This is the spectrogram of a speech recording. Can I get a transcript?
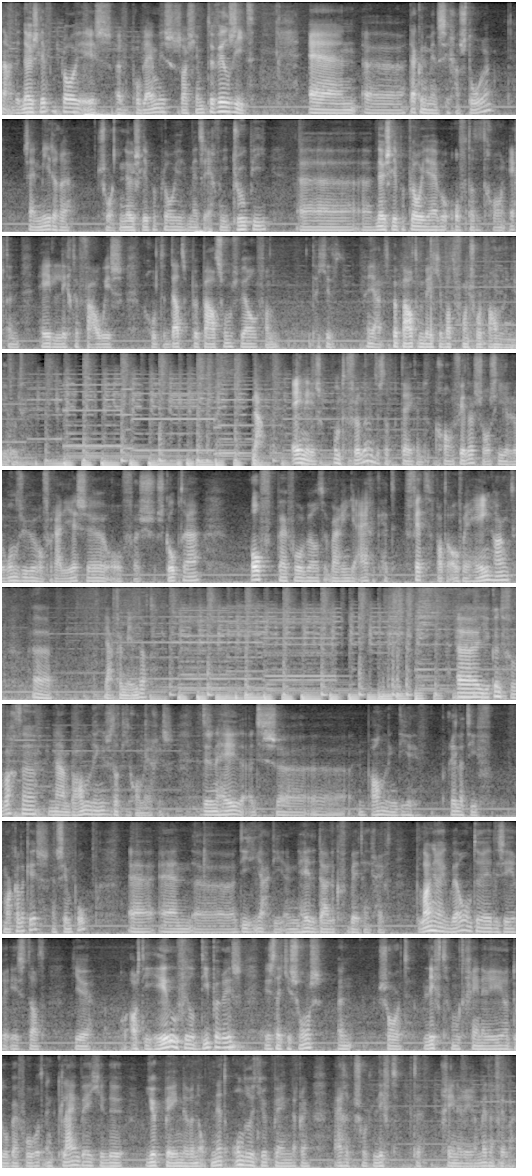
Nou, de neuslippenplooi is, het probleem is zoals je hem te veel ziet. En uh, daar kunnen mensen zich gaan storen. Er zijn meerdere soorten neuslippenplooien. Mensen echt van die droopy uh, uh, neuslippenplooien hebben. Of dat het gewoon echt een hele lichte vouw is. Goed, dat bepaalt soms wel van dat je, ja, het bepaalt een beetje wat voor een soort behandeling je doet. Nou, ene is om te vullen, dus dat betekent gewoon fillers, zoals hier de ronzuur of radiesse of Sculptra. Of bijvoorbeeld waarin je eigenlijk het vet wat er overheen hangt, uh, ja, vermindert. Uh, je kunt verwachten na een behandeling is dat die gewoon weg is. Het is een hele, het is een behandeling die relatief makkelijk is en simpel. En die, ja, die een hele duidelijke verbetering geeft. Belangrijk wel om te realiseren is dat je als die heel veel dieper is, is dat je soms een soort lift moet genereren door bijvoorbeeld een klein beetje de jukbeenderen of net onder het jukbeenderen eigenlijk een soort lift te genereren met een filler.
